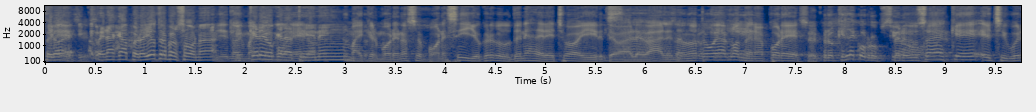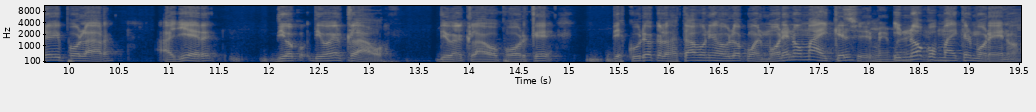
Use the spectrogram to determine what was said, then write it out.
Pero Sí, sí, sí. ven acá, pero hay otra persona no, que creo Michael que la tienen. Michael Moreno se pone, sí, yo creo que tú tenías derecho a irte, vale, vale. No, no te voy a condenar por eso. Pero ¿qué es la corrupción? Pero tú sabes que el chigüire bipolar ayer dio, dio en el clavo. Dio en el clavo porque descubrió que los Estados Unidos habló con el Moreno Michael Sí, y no con Michael Moreno.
